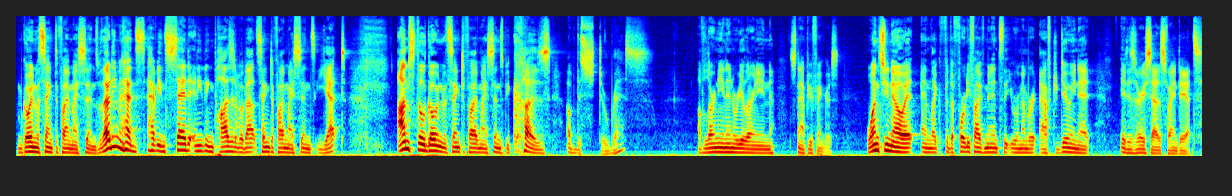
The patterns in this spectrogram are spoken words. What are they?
I'm going with Sanctify My Sins. Without even had, having said anything positive about Sanctify My Sins yet, I'm still going with Sanctify My Sins because of the stress of learning and relearning Snap Your Fingers. Once you know it, and like for the 45 minutes that you remember it after doing it, it is a very satisfying dance.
